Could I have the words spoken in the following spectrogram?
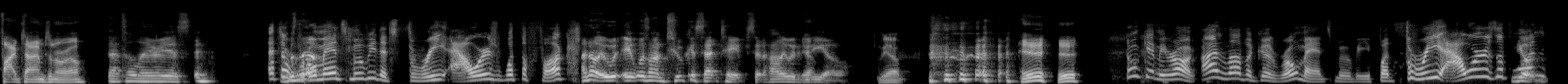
five times in a row. that's hilarious. And That's a Wasn't that- romance movie that's three hours. What the fuck? I know it, it was on two cassette tapes at Hollywood Yep. Video. Yep. Don't get me wrong. I love a good romance movie, but three hours of Yo, one?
